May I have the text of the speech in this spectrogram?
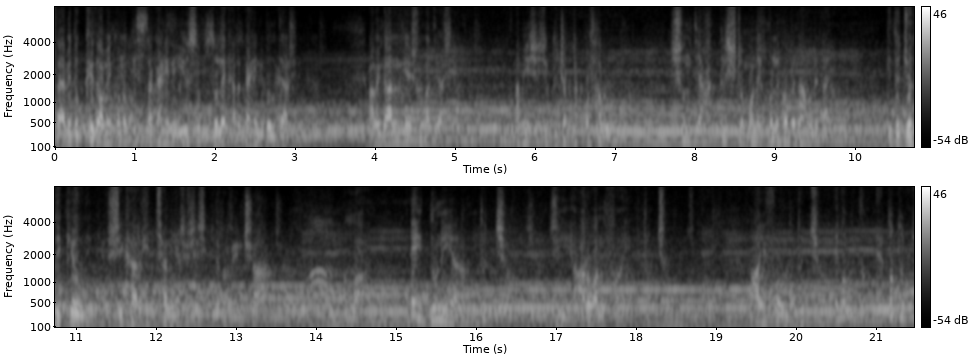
তাই আমি দুঃখিত, আমি কোনো কিস্সা কাহিনী, ইউসুফ জোলেখার কাহিনী বলতে আসি আমি গান গিয়ে শোনাতে আসি আমি এসেছি দু চারটা কথা বলব, শুনতে আকৃষ্ট মনে হলে হবে না হলে নাই। কিন্তু যদি কেউ শিখার ইচ্ছা নিয়ে আসে, সে শিখতে পারবে, ইনশা আল্লাহ। এই দুনিয়া তুচ্ছ, জি আর ওয়ান ফাইভ তুচ্ছ আইফোন তুচ্ছ, এগুলো তো এত তুচ্ছ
